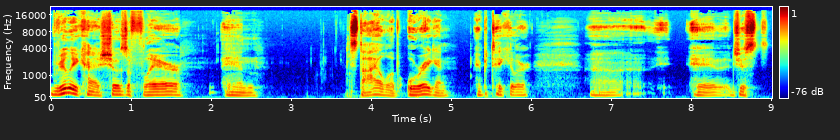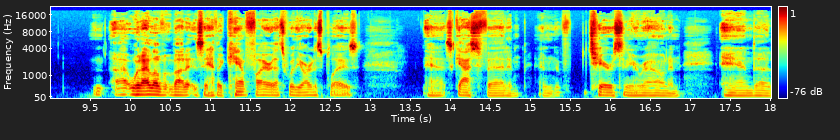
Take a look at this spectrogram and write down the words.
really kind of shows the flair and style of Oregon in particular. Uh, just uh, what I love about it is they have a campfire. That's where the artist plays. And it's gas fed and, and chairs sitting around and and uh,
